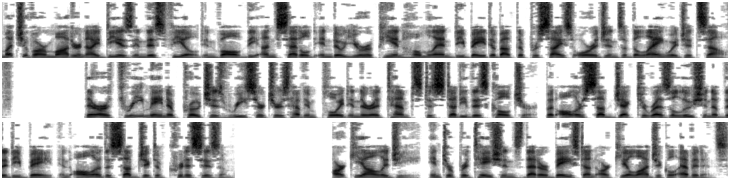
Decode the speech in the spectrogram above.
Much of our modern ideas in this field involve the unsettled Indo-European homeland debate about the precise origins of the language itself. There are three main approaches researchers have employed in their attempts to study this culture, but all are subject to resolution of the debate and all are the subject of criticism. Archaeology – interpretations that are based on archaeological evidence.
